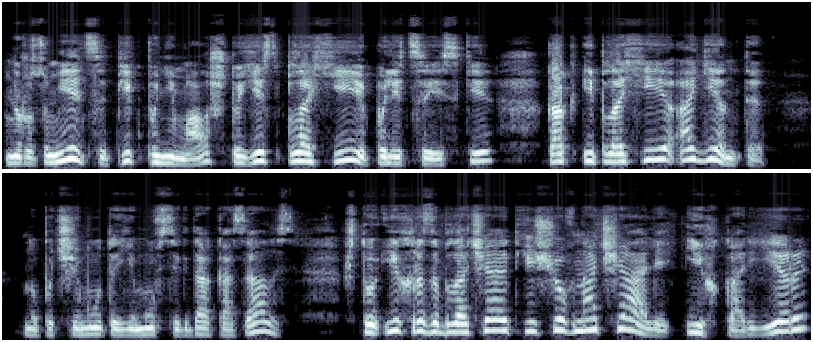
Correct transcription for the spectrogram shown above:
Но, разумеется, Пик понимал, что есть плохие полицейские, как и плохие агенты, но почему-то ему всегда казалось, что их разоблачают еще в начале их карьеры,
